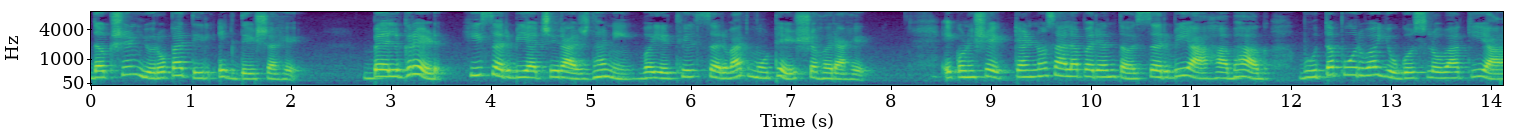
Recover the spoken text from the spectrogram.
दक्षिण युरोपातील एक देश आहे. बेलग्रेड ही सर्बियाची राजधानी व येथील सर्वात मोठे शहर आहे. एकोणीसशे एक्क्याण्णव सालापर्यंत सर्बिया हा भाग भूतपूर्व युगोस्लोवाकिया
